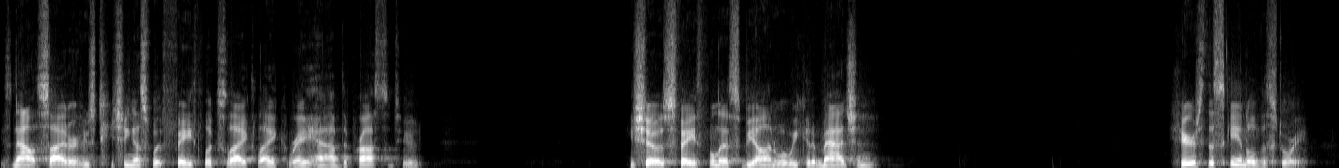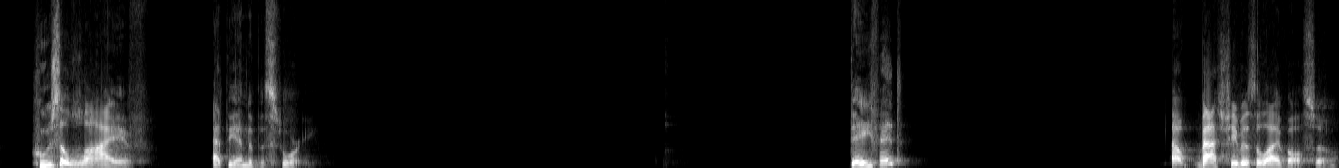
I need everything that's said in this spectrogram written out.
He's an outsider who's teaching us what faith looks like, like Rahab the prostitute. He shows faithfulness beyond what we could imagine. Here's the scandal of the story who's alive at the end of the story? David? Now, Bathsheba's alive also.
